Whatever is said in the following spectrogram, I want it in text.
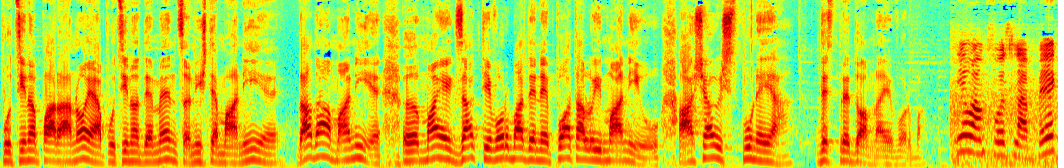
Puțină paranoia, puțină demență, niște manie. Da, da, manie. Ă, Mai exact e vorba de nepoata lui Maniu. Așa își spune ea. Despre doamna e vorba. Eu am fost la BEC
